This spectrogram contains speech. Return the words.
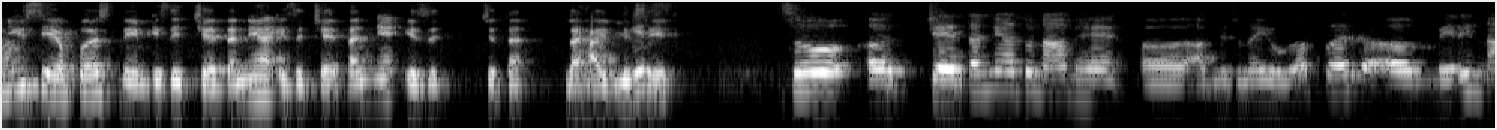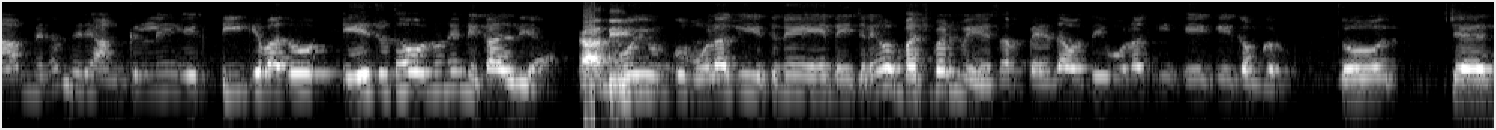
do you say your first name? Is it Chaitanya? Is it Chaitanya? Is it Chita? Like how do you say It's- it? So Chaitanya तो नाम है uh, आपने सुना ही होगा पर uh, मेरे नाम में ना मेरे अंकल ने एक टी के बाद वो ए जो था उन्होंने निकाल दिया। दी। कोई उनको बोला कि इतने ए नहीं चलेगा और बचपन में ऐसा पैदा होते ही बोला कि एक ए कम करो। तो चै-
